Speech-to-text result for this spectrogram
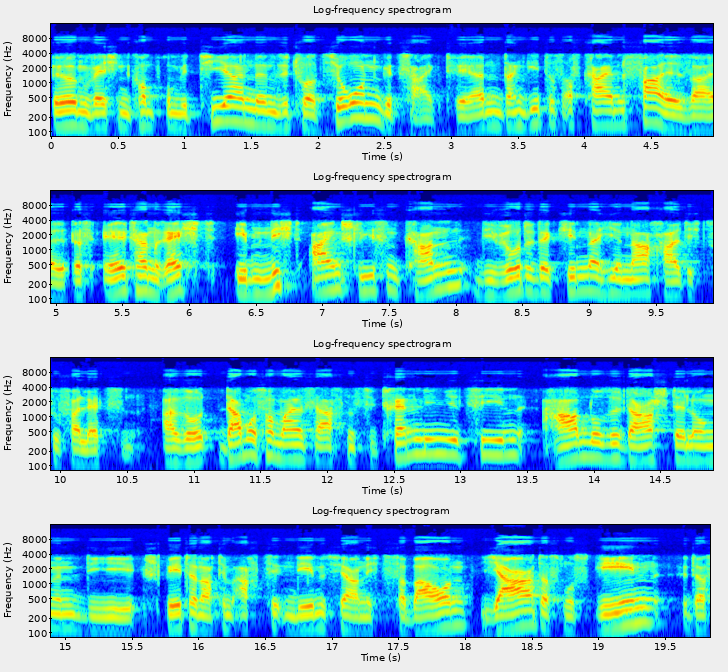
irgendwelchen kompromittierenden Situationen gezeigt werden, dann geht das auf keinen Fall, weil das Elternrecht eben nicht einschließen kann, die Würde der Kinder hier nachhaltig zu verletzen. Also da muss man meines Erachtens die Trennlinie ziehen. Harmlose Darstellungen, die später nach dem 18. Lebensjahr nichts verbauen. Ja, das muss gehen. Das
